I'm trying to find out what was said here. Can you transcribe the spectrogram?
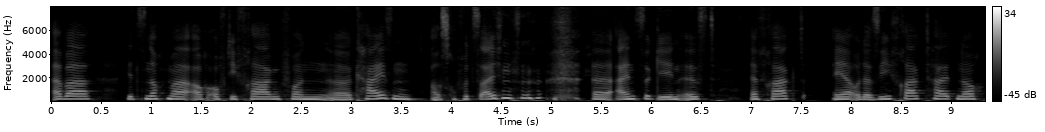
aber jetzt nochmal auch auf die Fragen von äh, Kaisen, Ausrufezeichen, äh, einzugehen ist, er fragt, er oder sie fragt halt noch,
